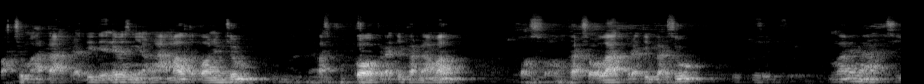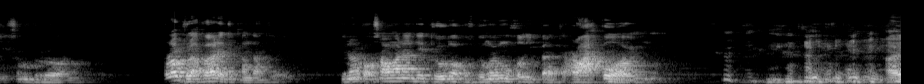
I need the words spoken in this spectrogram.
Pas Jumatan, berarti dia ini wis ngamal teko ning Jum. Pas buka berarti bar ngamal poso, bar salat berarti bar su. Mengenai ngaji sembrono. Kalau bolak-balik di kantor dia. Jangan kok sama nanti donga, Gus donga mukul ibadah. Roh aku ayo. Ayo,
